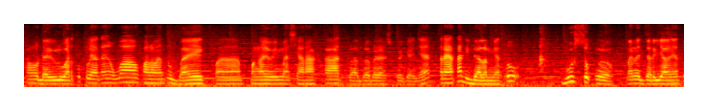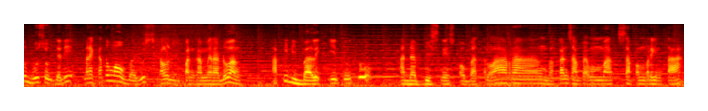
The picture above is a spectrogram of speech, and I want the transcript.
kalau dari luar tuh kelihatannya wow pahlawan tuh baik, mengayomi masyarakat, bla bla bla dan sebagainya. Ternyata di dalamnya tuh busuk loh manajerialnya tuh busuk jadi mereka tuh mau bagus kalau di depan kamera doang tapi di balik itu tuh ada bisnis obat terlarang bahkan sampai memaksa pemerintah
